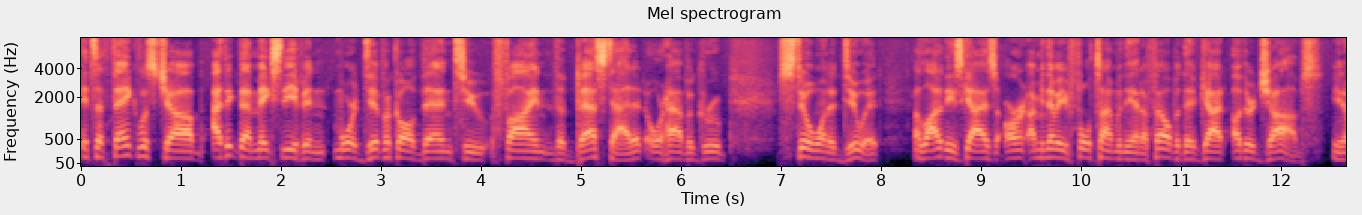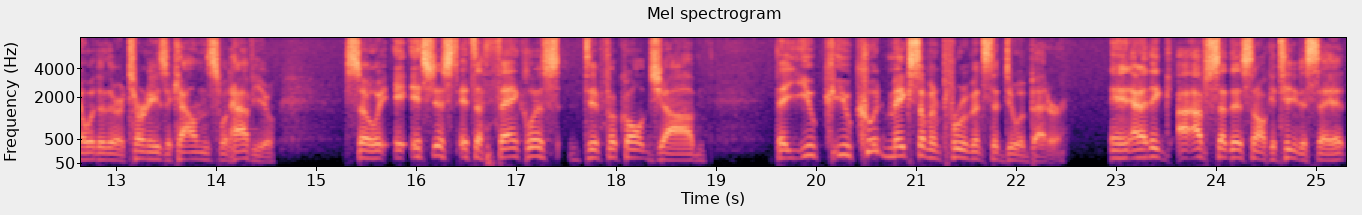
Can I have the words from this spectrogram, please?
it's a thankless job. I think that makes it even more difficult then to find the best at it or have a group still want to do it. A lot of these guys aren't, I mean, they may be full time in the NFL, but they've got other jobs, you know, whether they're attorneys, accountants, what have you. So it, it's just, it's a thankless, difficult job that you, you could make some improvements to do it better. And, and I think I've said this and I'll continue to say it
